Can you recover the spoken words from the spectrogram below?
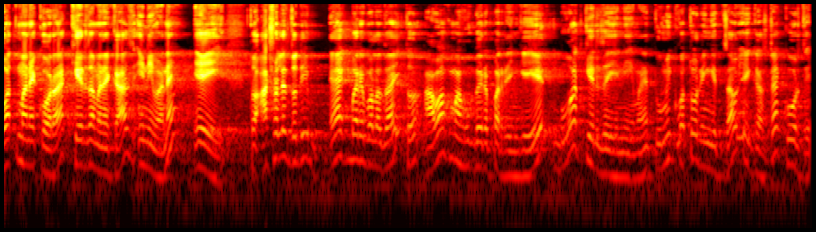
বত মানে করা কেরজা মানে কাজ, ইনি মানে এই। তো আসলে যদি একবারে বলা যায়, তো আওয়াক মাহুবের পর রিঙ্গিত বুয়াত কেরজা ইনি মানে তুমি কত রিঙ্গিত চাও এই কাজটা করতে?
